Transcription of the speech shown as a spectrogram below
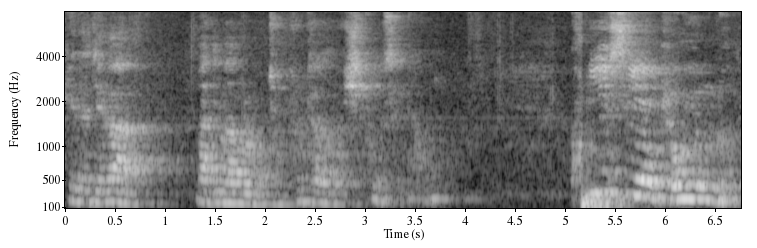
그래서 제가 마지막으로 좀 부탁하고 싶은 것은요. 쿠리스의 교육론,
